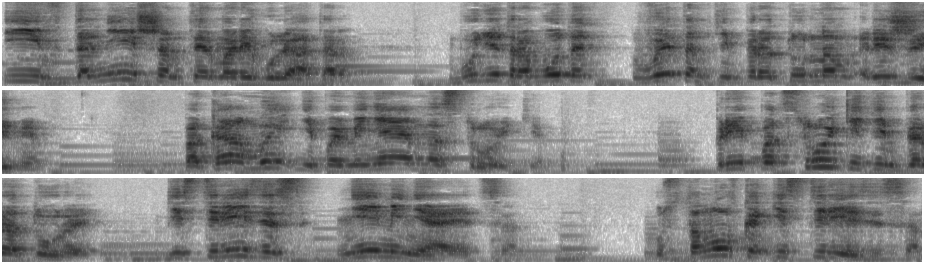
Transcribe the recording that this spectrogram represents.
И в дальнейшем терморегулятор будет работать в этом температурном режиме, пока мы не поменяем настройки. При подстройке температуры гистерезис не меняется. Установка гистерезиса.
